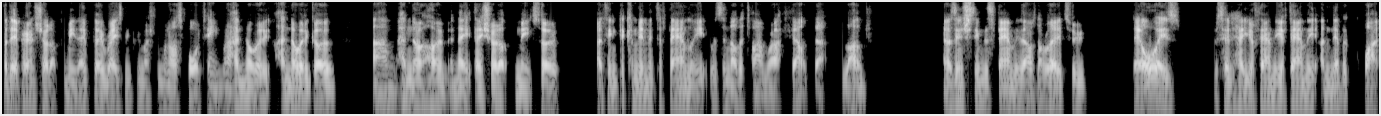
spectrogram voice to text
but their parents showed up for me. They, they raised me pretty much from when I was 14, when I had nowhere to, had nowhere to go, um, had no home, and they, they showed up for me. So I think the commitment to family was another time where I felt that love. And it was interesting, this family that I was not related to, they always said, Hey, your family, your family. I never quite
